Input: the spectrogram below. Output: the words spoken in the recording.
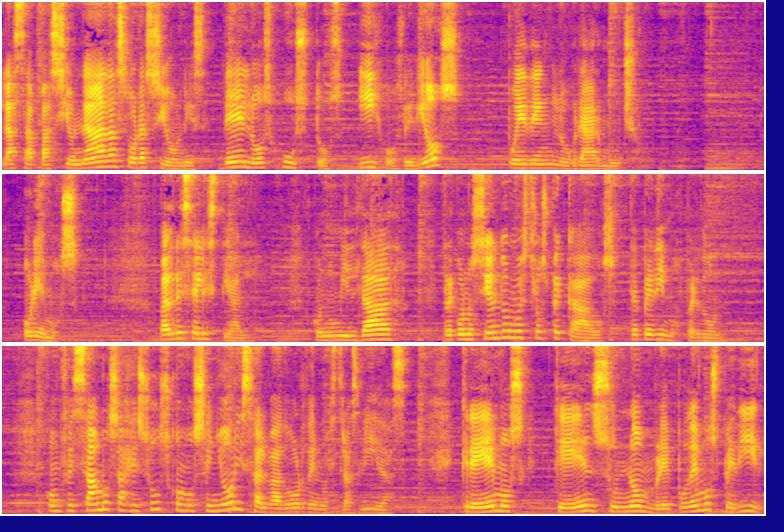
las apasionadas oraciones de los justos hijos de Dios pueden lograr mucho. Oremos. Padre Celestial, con humildad, reconociendo nuestros pecados, te pedimos perdón. Confesamos a Jesús como Señor y Salvador de nuestras vidas. Creemos que en su nombre podemos pedir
